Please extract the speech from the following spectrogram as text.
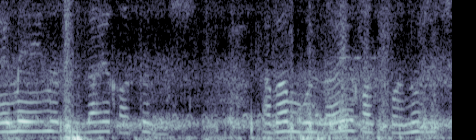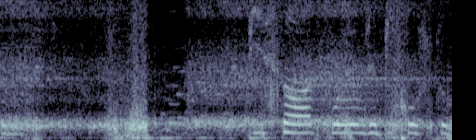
Emeğimi billahi katlarız. Ya ben bu like atmanız için bir saat boyunca bir kostüm.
